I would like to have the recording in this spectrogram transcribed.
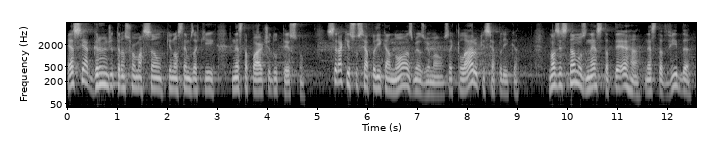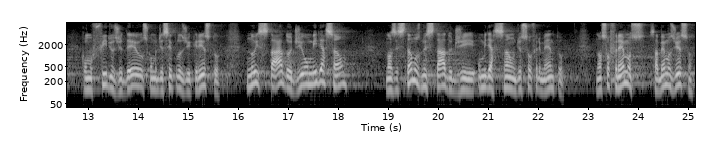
Essa é a grande transformação que nós temos aqui nesta parte do texto. Será que isso se aplica a nós, meus irmãos? É claro que se aplica. Nós estamos nesta terra, nesta vida, como filhos de Deus, como discípulos de Cristo, no estado de humilhação nós estamos no estado de humilhação, de sofrimento. Nós sofremos, sabemos disso.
